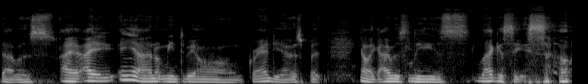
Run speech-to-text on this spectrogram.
that was, I, I, yeah, I don't mean to be all grandiose, but, you know, like I was Lee's legacy. So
